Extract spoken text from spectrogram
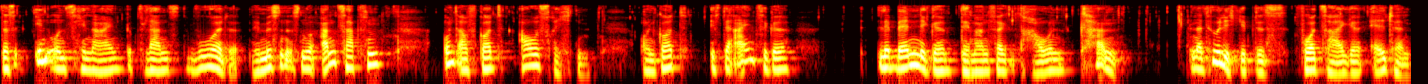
das in uns hinein gepflanzt wurde. Wir müssen es nur anzapfen und auf Gott ausrichten. Und Gott ist der einzige Lebendige, dem man vertrauen kann. Natürlich gibt es Vorzeigeeltern,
